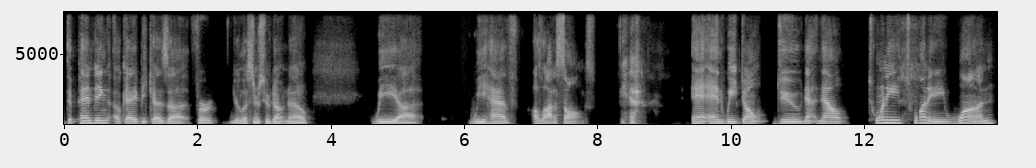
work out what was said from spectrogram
depending, okay, because uh, for your listeners who don't know, we uh, we have a lot of songs. Yeah and, and we don't do now. Now, 2021,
